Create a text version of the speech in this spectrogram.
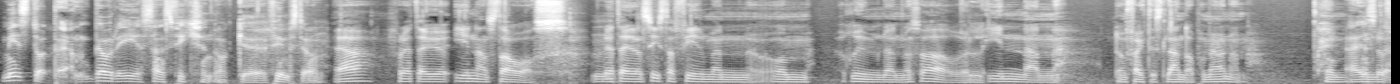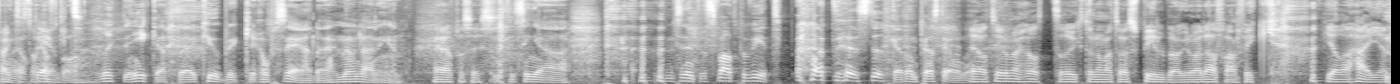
milstolpe, både i science fiction och uh, filmhistorien. Ja, för detta är ju innan Star Wars. Mm. Detta är den sista filmen om rymden och så här väl innan de faktiskt landar på månen. Om, Ja, om det, det. faktiskt har hänt. efter. Rykten gick att uh, Kubrick regisserade månlandningen. Ja, precis. Det finns inga... det finns inte svart på vitt att uh, styrka de påståendena. Jag har till och med hört rykten om att det var Spielberg. Det var därför han fick göra hajen.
